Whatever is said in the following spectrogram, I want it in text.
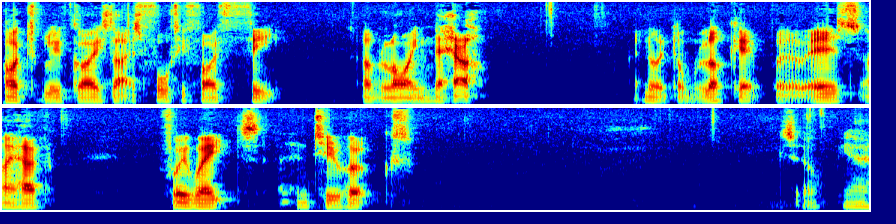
Hard to believe, guys, that is 45 feet of line there. I know it don't look it, but it is. I have three weights and two hooks. So yeah.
